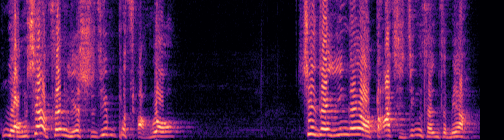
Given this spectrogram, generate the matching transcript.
往下整理的时间不长喽。现在应该要打起精神，怎么样？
